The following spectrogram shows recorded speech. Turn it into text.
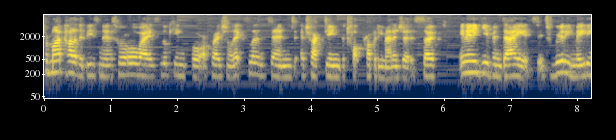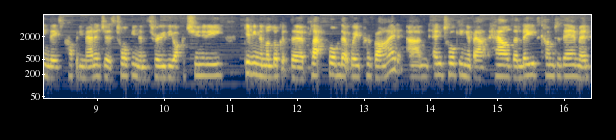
for my part of the business, we're always looking for operational excellence and attracting the top property managers. So in any given day, it's it's really meeting these property managers, talking them through the opportunity, giving them a look at the platform that we provide, um, and talking about how the leads come to them and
